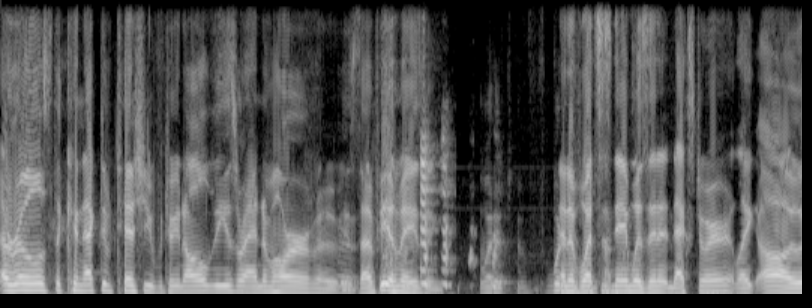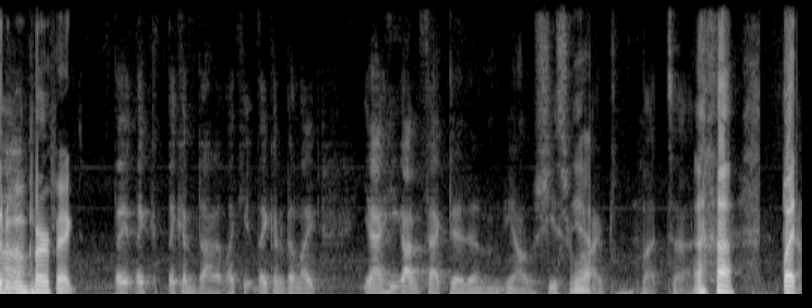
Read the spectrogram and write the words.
Raoul's the connective tissue between all these random horror movies. That'd be amazing. would have- would and if what's been his name was in it next to her, like, oh, it would have Oh. been perfect. They they they could have done it. Like they could have been like, yeah, he got infected and you know she survived, but uh, but Yeah.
